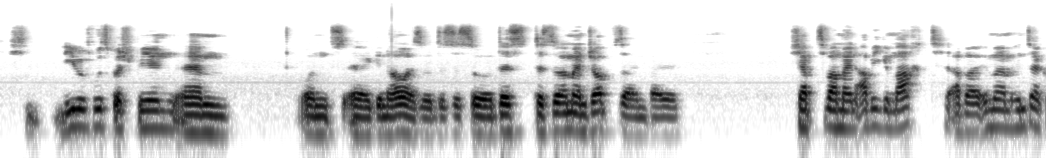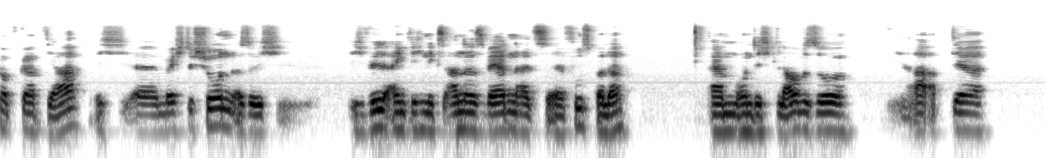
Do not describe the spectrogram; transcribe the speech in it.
Ich liebe Fußball spielen. Ähm, und äh, genau, also das ist so, das, das soll mein Job sein, weil ich habe zwar mein Abi gemacht, aber immer im Hinterkopf gehabt, ja, ich äh, möchte schon, also ich, ich will eigentlich nichts anderes werden als äh, Fußballer. Ähm, und ich glaube so, ja, ab der,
